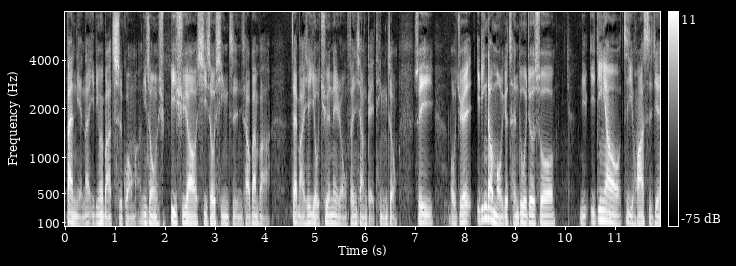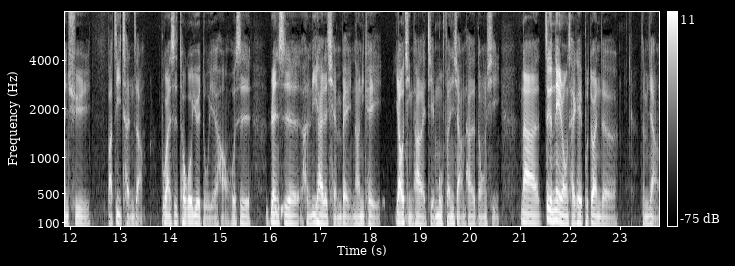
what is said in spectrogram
半年，那一定会把它吃光嘛。你总必须要吸收新知，你才有办法再把一些有趣的内容分享给听众。所以我觉得一定到某一个程度，就是说你一定要自己花时间去把自己成长，不管是透过阅读也好，或是认识很厉害的前辈，然后你可以。邀请他来节目分享他的东西，那这个内容才可以不断的怎么讲，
